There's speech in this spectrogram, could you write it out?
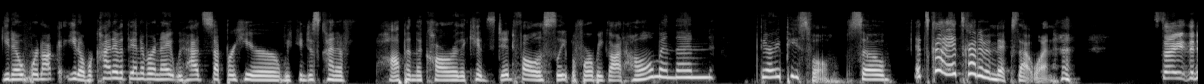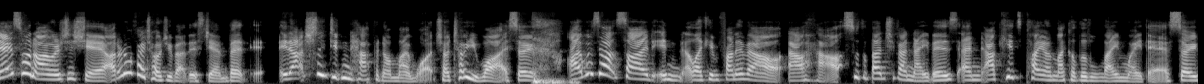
you know, we're not, you know, we're kind of at the end of our night. We've had supper here. We can just kind of hop in the car. Or the kids did fall asleep before we got home and then very peaceful. So it's kind of, it's kind of a mix that one. so the next one I wanted to share, I don't know if I told you about this, Jen, but it, it actually didn't happen on my watch. I'll tell you why. So I was outside in like in front of our our house with a bunch of our neighbors and our kids play on like a little laneway there. So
